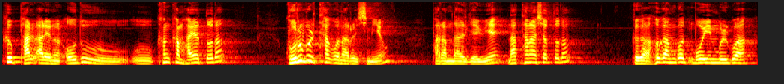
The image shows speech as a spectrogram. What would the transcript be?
그 발 아래는 어두캄캄하였도다. 구룹을 타고 나르시며 바람 날개 위에 나타나셨도다. 그가 흑암 곳 모인 물과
